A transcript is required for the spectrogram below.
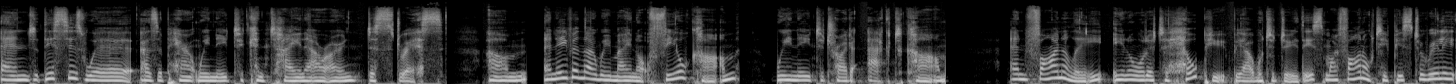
And this is where, as a parent, we need to contain our own distress. Um, and even though we may not feel calm, we need to try to act calm. And finally, in order to help you be able to do this, my final tip is to really,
